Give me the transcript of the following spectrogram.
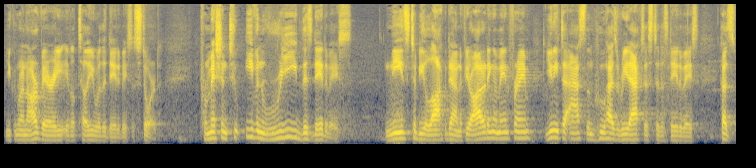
you can run rvary, it'll tell you where the database is stored. Permission to even read this database needs to be locked down. If you're auditing a mainframe, you need to ask them who has read access to this database, because,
